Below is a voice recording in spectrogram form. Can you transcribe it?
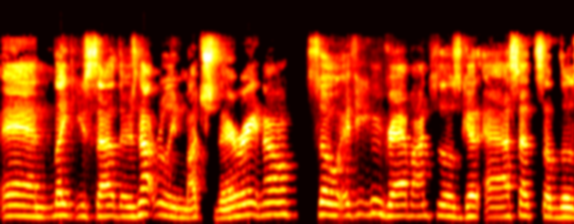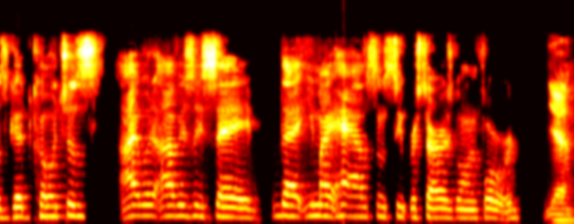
and like you said, there's not really much there right now. So if you can grab onto those good assets of those good coaches, I would obviously say that you might have some superstars going forward. Yeah,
